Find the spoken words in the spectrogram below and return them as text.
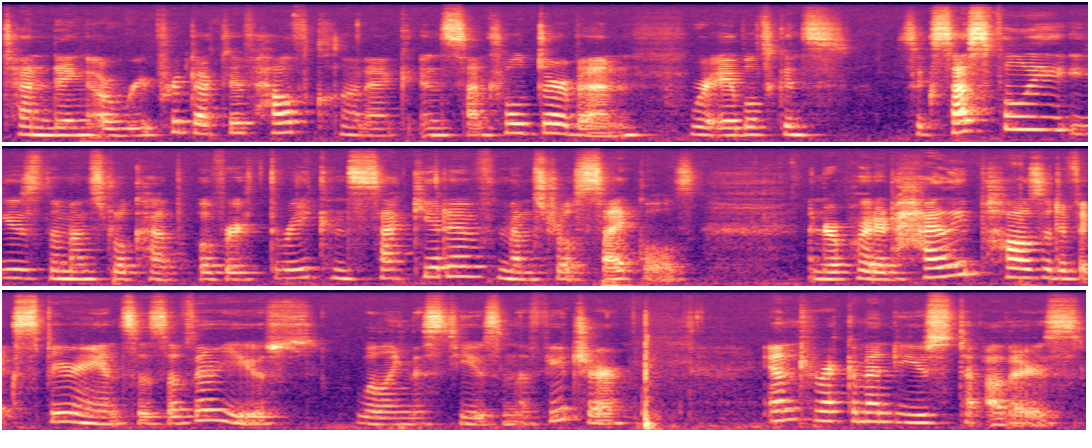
attending a reproductive health clinic in central Durban were able to cons- successfully use the menstrual cup over three consecutive menstrual cycles and reported highly positive experiences of their use, willingness to use in the future, and to recommend use to others.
